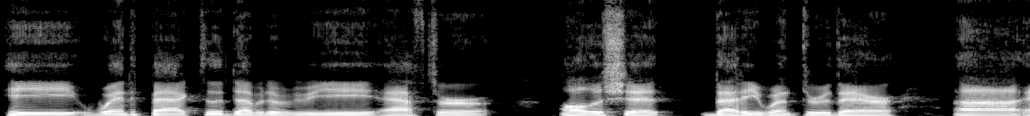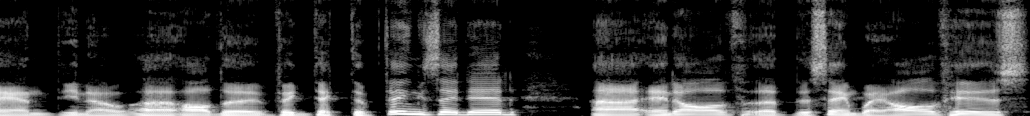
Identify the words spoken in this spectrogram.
he went back to the WWE after all the shit that he went through there uh, and you know uh, all the vindictive things they did uh, and all of uh, the same way all of his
